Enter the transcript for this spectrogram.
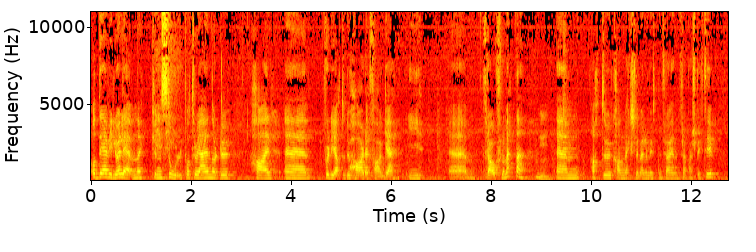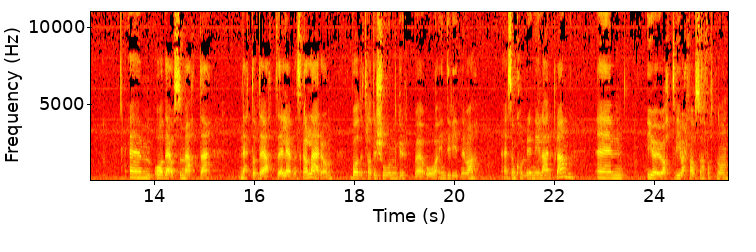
Og det vil jo elevene kunne stole på, tror jeg, når du har eh, Fordi at du har det faget i eh, fra Oslo OsloMet. Mm. Eh, at du kan veksle mellom utenfra og innenfra-perspektiv. og det er også med at eh, nettopp det at elevene skal lære om både tradisjon, gruppe og individnivå eh, som kommer i ny læreplan, eh, gjør jo at vi i hvert fall også har fått noen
